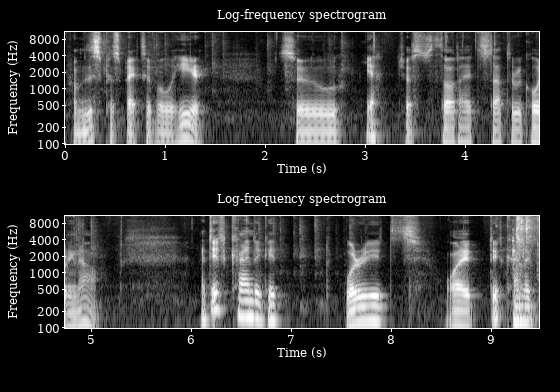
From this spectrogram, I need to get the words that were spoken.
from this perspective over here. So yeah, just thought I'd start the recording now. I did kind of get worried, or I did kind of,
